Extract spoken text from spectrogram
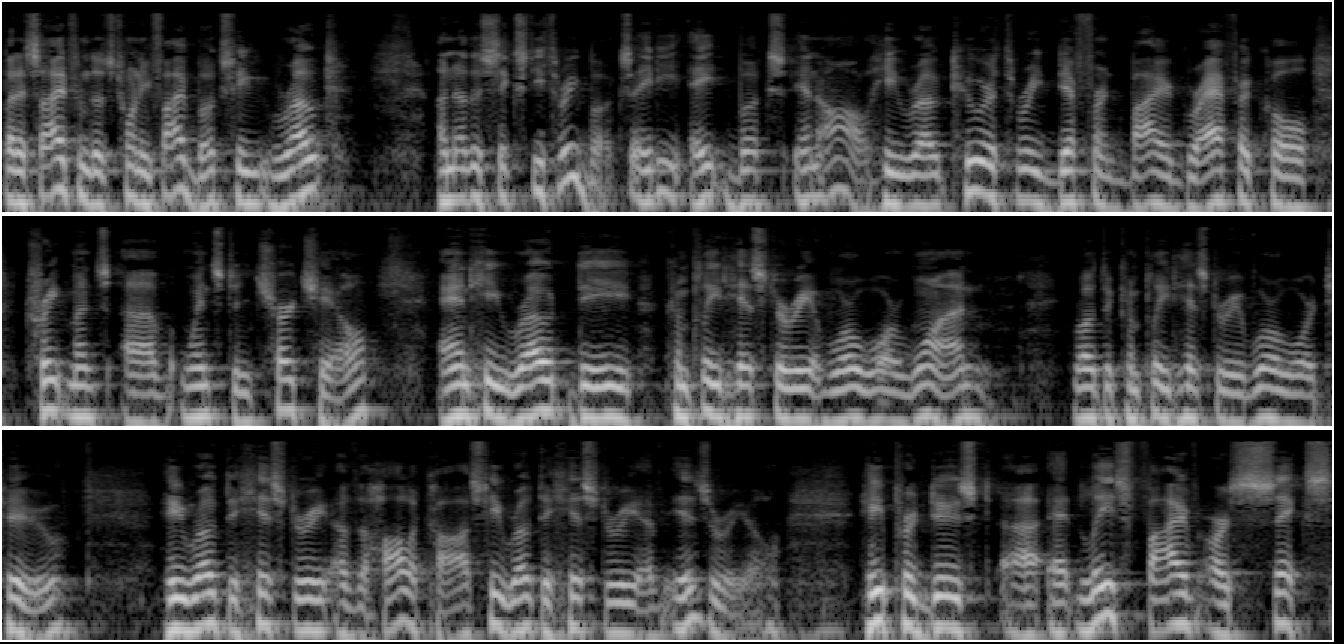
But aside from those 25 books, he wrote another 63 books, 88 books in all. He wrote two or three different biographical treatments of Winston Churchill, and he wrote the complete history of World War I, wrote the complete history of World War II. He wrote the history of the Holocaust. He wrote the history of Israel. He produced uh, at least five or six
